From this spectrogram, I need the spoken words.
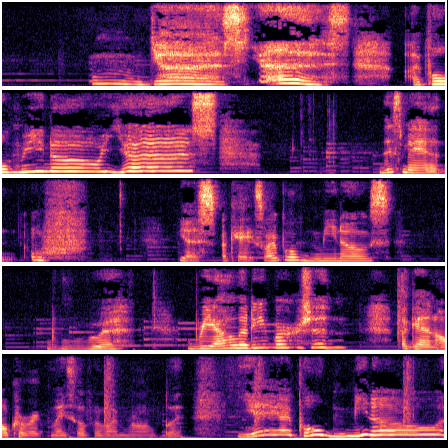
mm, yes, yes. I pulled Minho, yes. This man, oof. Yes, okay, so I pulled Minho's re reality version Again, I'll correct myself if I'm wrong, but yay, I pulled Minho!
